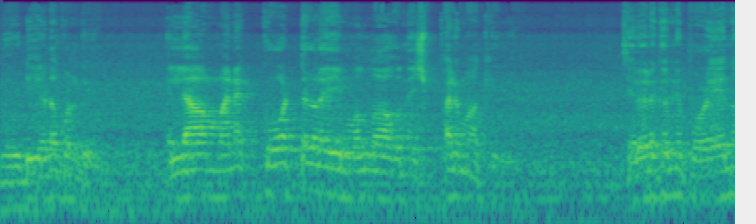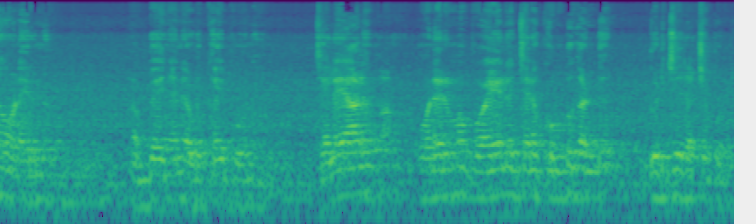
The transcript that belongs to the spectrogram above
ഞൊടിയിട കൊണ്ട് എല്ലാ മനക്കോട്ടകളെയും അള്ളാഹു നിഷ്ഫലമാക്കി ചിലവരൊക്കെ പിന്നെ പുഴയെന്ന് ഉണരുന്നു റബ്ബേ ഞാൻ എവിടേക്കായി പോകുന്നു ചില ആൾ ഉണരുമ്പോൾ പുഴയിൽ ചില കൊമ്പ് കണ്ട് പിടിച്ച് രക്ഷപ്പെട്ടു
